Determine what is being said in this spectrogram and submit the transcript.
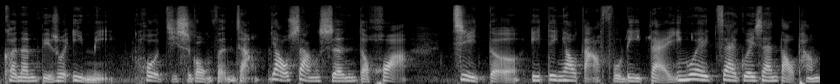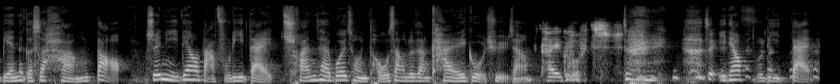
可能比如说一米或几十公分这样。要上升的话，记得一定要打福利带，因为在龟山岛旁边那个是航道，所以你一定要打福利带，船才不会从你头上就这样开过去，这样开过去。对，所以一定要福利带。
